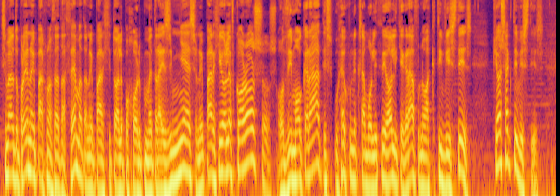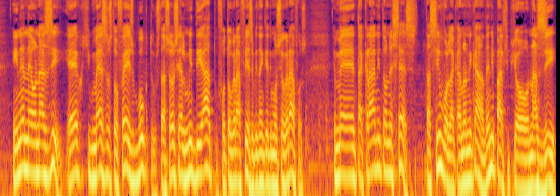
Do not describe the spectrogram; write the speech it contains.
Σήμερα το πρωί, ενώ υπάρχουν αυτά τα θέματα, ενώ υπάρχει το αλεποχώρι που μετράει ζημιές, ενώ υπάρχει ο Λευκορώσος, ο Δημοκράτης που έχουν εξαμολυθεί όλοι και γράφουν ο ακτιβιστής. Ποιος ακτιβιστής, είναι νεοναζί. Έχει μέσα στο facebook του, στα social media του, φωτογραφίες, επειδή ήταν και δημοσιογράφος, με τα κράνη των ΕΣΕΣ. Τα σύμβολα κανονικά. Δεν υπάρχει πιο ναζί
